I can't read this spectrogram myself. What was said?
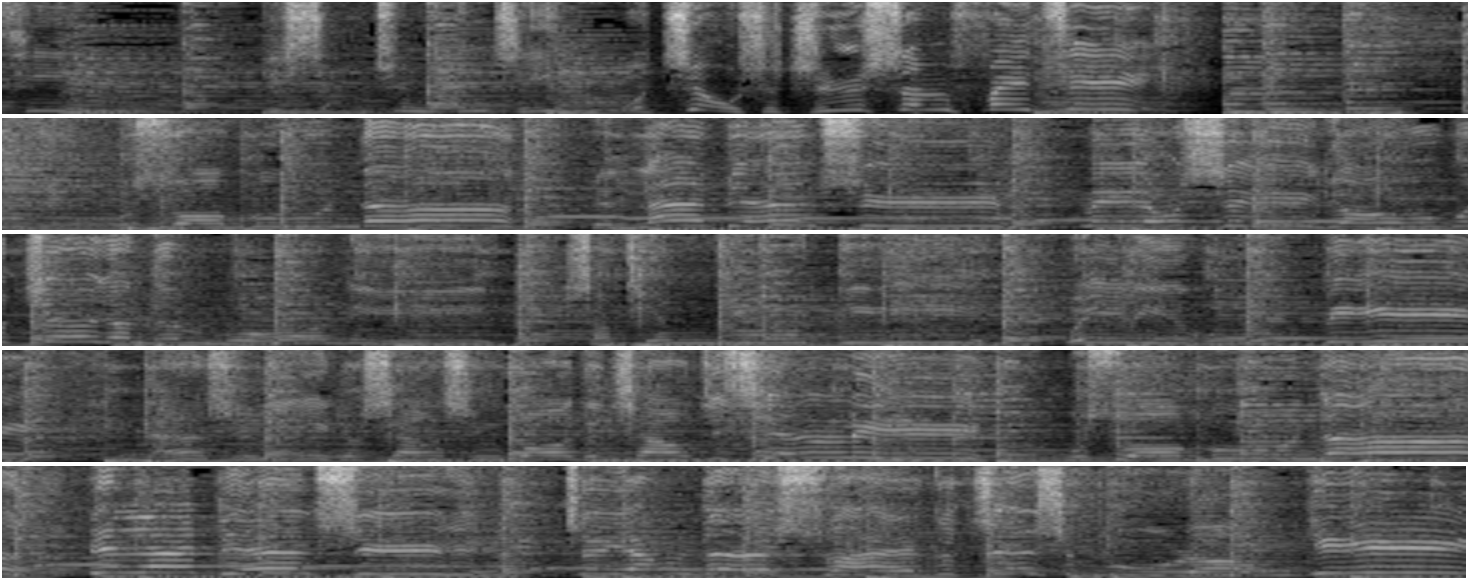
梯；你想去南极，我就是直升飞机。无所不，来变去，没有谁有我这样的魔力，上天入地，威力无比。但是你要相信我的超级潜力，无所不能，变来变去，这样的帅哥真是不容易。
